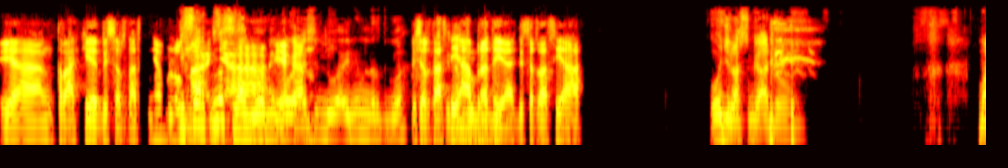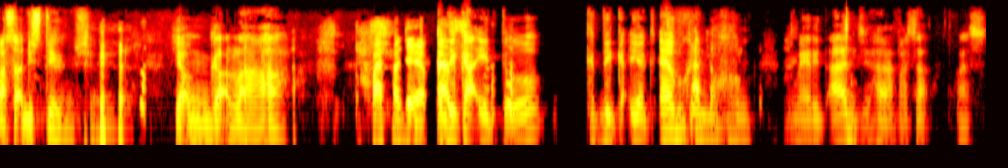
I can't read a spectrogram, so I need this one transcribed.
yang terakhir disertasinya belum Effortless lah gue nanya, nih ya kan? S2 ini menurut gue. Disertasi Kita A berarti ya, disertasi A. Oh jelas enggak dong. Masa distinction? ya enggak lah. Pes aja ya, pes. Ketika itu, ketika ya eh bukan dong. Merit aja masa pas.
